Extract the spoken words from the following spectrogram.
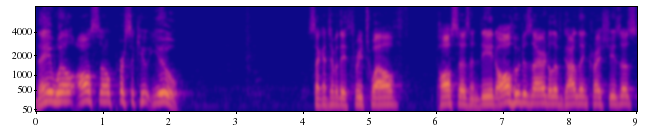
they will also persecute you. 2 Timothy 3:12 Paul says indeed all who desire to live godly in Christ Jesus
